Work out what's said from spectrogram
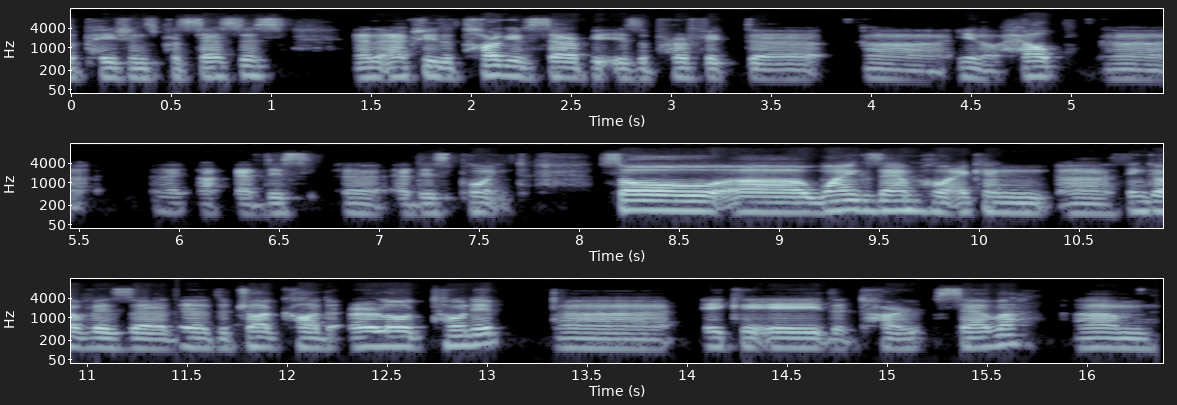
the patients possesses. And actually the targeted therapy is a perfect uh, uh, you know, help uh, at this uh, at this point. So uh, one example I can think of is the, the, drug called erlotinib, aka the Tarceva, um,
